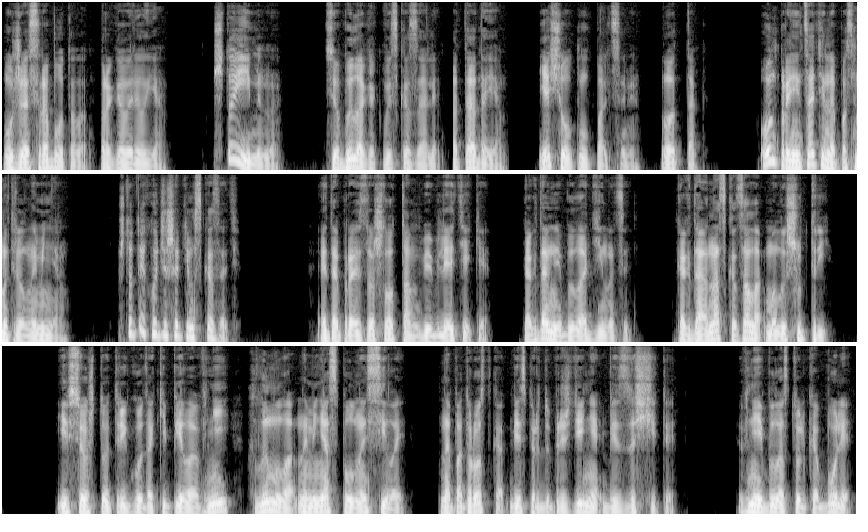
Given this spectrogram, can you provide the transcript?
Уже сработало, проговорил я. Что именно? Все было, как вы сказали, от А до Я. Я щелкнул пальцами. Вот так. Он проницательно посмотрел на меня. «Что ты хочешь этим сказать?» Это произошло там, в библиотеке, когда мне было одиннадцать, когда она сказала малышу три. И все, что три года кипело в ней, хлынуло на меня с полной силой, на подростка, без предупреждения, без защиты. В ней было столько боли,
